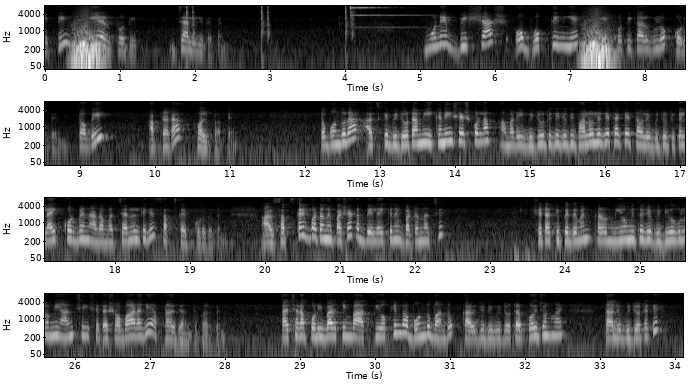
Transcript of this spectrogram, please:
একটি ঘিয়ের প্রদীপ জ্বালিয়ে দেবেন। মনে বিশ্বাস ও ভক্তি নিয়ে এই প্রতিকারগুলো করবেন, তবেই আপনারা ফল পাবেন। তো বন্ধুরা, আজকে ভিডিওটা আমি এখানেই শেষ করলাম। আমার এই ভিডিওটিকে যদি ভালো লেগে থাকে, তাহলে ভিডিওটিকে লাইক করবেন আর আমার চ্যানেলটিকে সাবস্ক্রাইব করে দেবেন। আর সাবস্ক্রাইব বাটনের পাশে একটা বেল আইকনের বাটন আছে, সেটা টিপে দেবেন, কারণ নিয়মিত যে ভিডিওগুলো আমি আনছি, সেটা সবার আগে আপনারা জানতে পারবেন। তাছাড়া পরিবার কিংবা আত্মীয় কিংবা বন্ধু বান্ধব কারও যদি ভিডিওটার প্রয়োজন হয়, তাহলে ভিডিওটাকে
